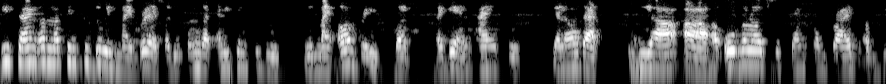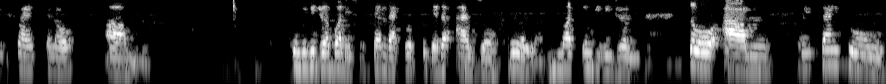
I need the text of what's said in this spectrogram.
This thing has nothing to do with my breast, or this ain't got anything to do with my ovaries. But again, I insist, you know, that we are uh, an overall system comprised of different, you know, um, individual body system that work together as a whole, not individually. So um, we tend to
